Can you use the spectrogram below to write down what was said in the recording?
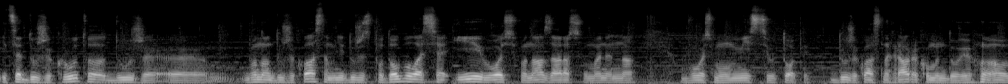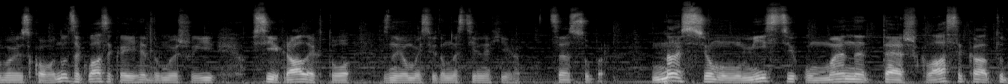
і це дуже круто, дуже, е, вона дуже класна, мені дуже сподобалася. І ось вона зараз у мене на восьмому місці у топі. Дуже класна гра, рекомендую обов'язково. Ну, це класика, і я думаю, що і всі грали, хто знайомий світом настільних ігор. Це супер. На сьомому місці у мене теж класика. Тут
